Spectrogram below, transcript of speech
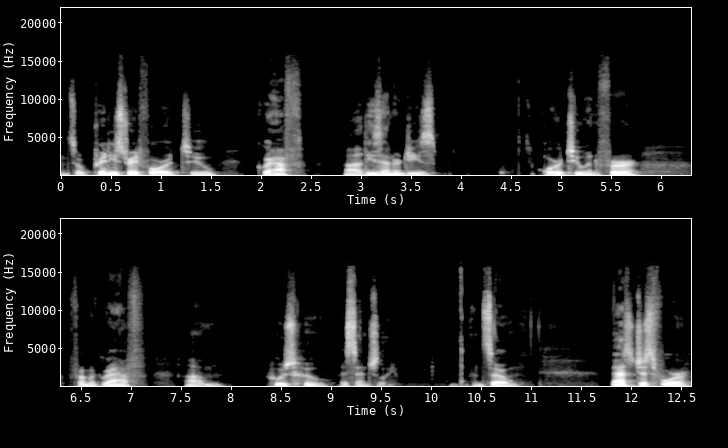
And so pretty straightforward to graph uh, these energies or to infer from a graph um, who's who, essentially. And so that's just for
